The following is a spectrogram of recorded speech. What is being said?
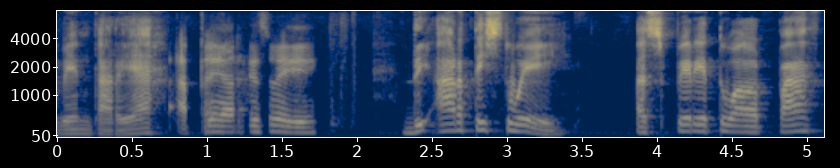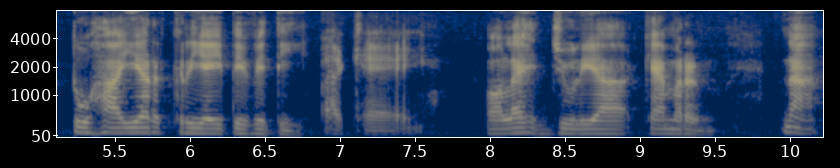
sebentar ya Apa? The? Artist Way. The Artist Way A Spiritual Path to Higher Creativity Oke. oleh Julia Cameron nah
